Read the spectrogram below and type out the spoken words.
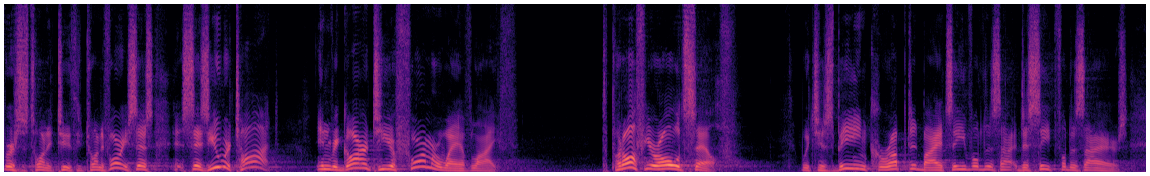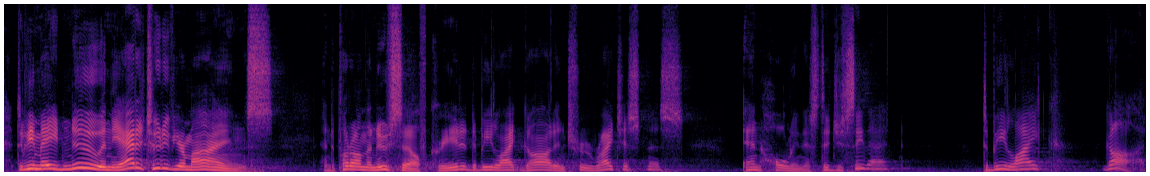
verses 22 through 24. He says, It says, You were taught in regard to your former way of life to put off your old self, which is being corrupted by its evil, desi- deceitful desires, to be made new in the attitude of your minds, and to put on the new self, created to be like God in true righteousness and holiness. Did you see that? To be like God.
